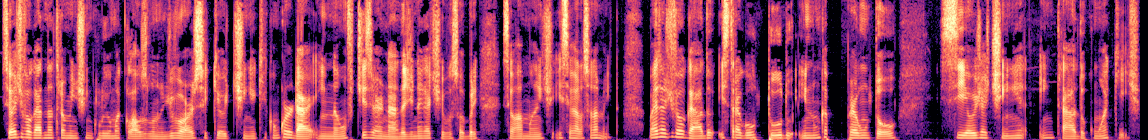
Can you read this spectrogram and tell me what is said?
Seu advogado naturalmente incluiu uma cláusula no divórcio que eu tinha que concordar em não dizer nada de negativo sobre seu amante e seu relacionamento. Mas o advogado estragou tudo e nunca perguntou se eu já tinha entrado com a queixa.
